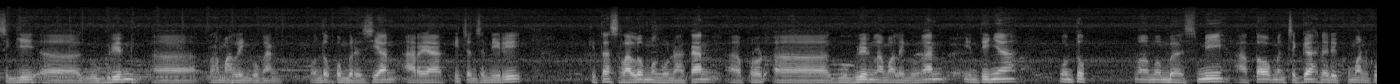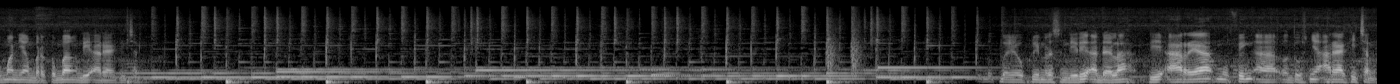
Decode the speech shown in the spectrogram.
Segi uh, Go Green uh, ramah lingkungan. Untuk pembersihan area kitchen sendiri kita selalu menggunakan uh, pro, uh, Green ramah lingkungan intinya untuk membasmi atau mencegah dari kuman-kuman yang berkembang di area kitchen. Biocleaner sendiri adalah di area moving uh, untuknya area kitchen.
